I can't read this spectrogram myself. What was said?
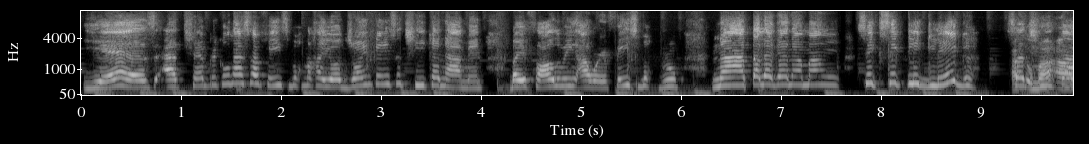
Yes. At syempre, kung nasa Facebook na kayo, join kayo sa chika namin by following our Facebook group na talaga namang siksik-liglig sa at chika.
